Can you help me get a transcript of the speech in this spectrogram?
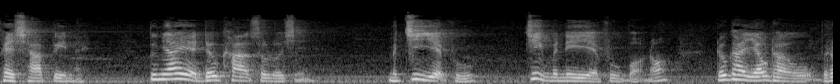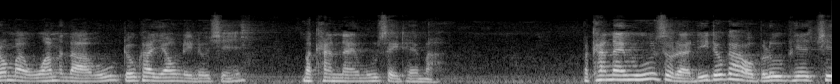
ဖယ်ရှားပေးနိုင်သူများရဲ့ဒုက္ခဆိုလို့ရှိရင်မကြည့်ရဘူးကြည့်မနေရဘူးပေါ့နော်ဒုက္ခရောက်တာကိုဘယ်တော့မှဝမ်းမသာဘူးဒုက္ခရောက်နေလို့ရှိရင်မခံနိုင်ဘူးစိတ်ထဲမှာ မခံနိုင်ဘူးဆိုတာဒီဒုက္ခကိုဘယ်လိုဖြေဖြေ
